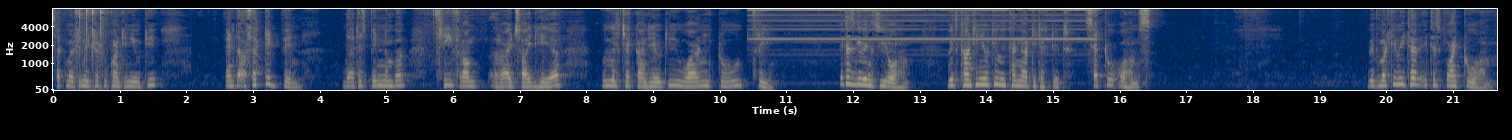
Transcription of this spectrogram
set multimeter to continuity and the affected pin that is pin number 3 from right side here we will check continuity 1 2 3 it is giving 0 ohm. With continuity we cannot detect it. Set to ohms. With multimeter it is 0.2 ohm.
